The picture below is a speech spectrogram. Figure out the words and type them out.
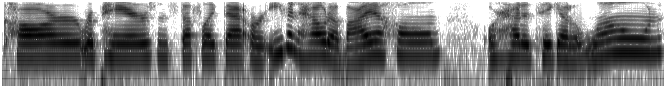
car repairs and stuff like that or even how to buy a home or how to take out a loan.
